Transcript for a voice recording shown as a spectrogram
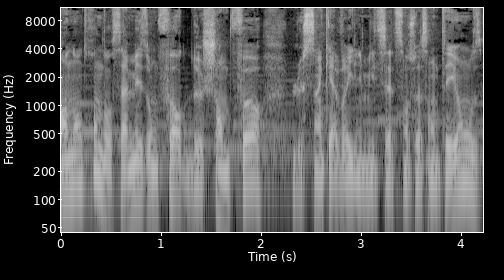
En entrant dans sa maison forte de Champfort le 5 avril 1771,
